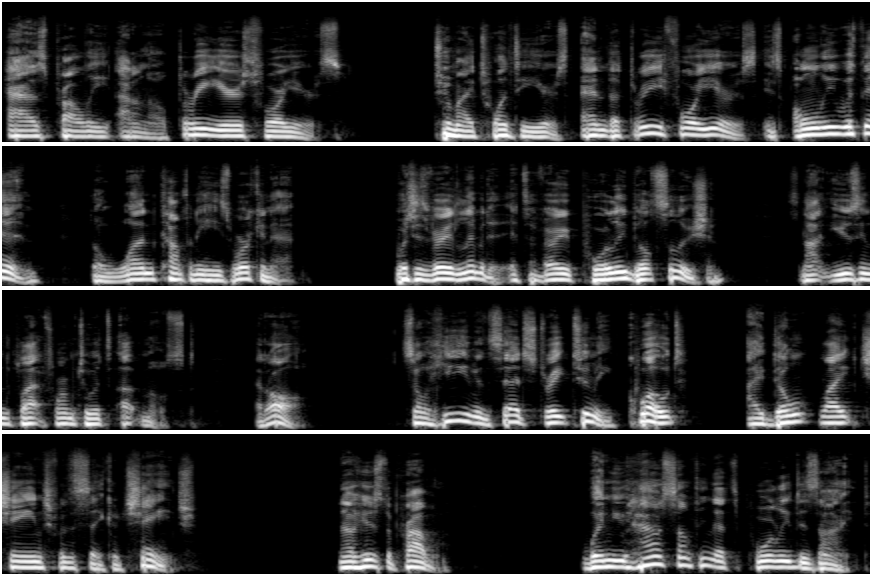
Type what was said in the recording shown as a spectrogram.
has probably, I don't know, three years, four years to my 20 years. And the three, four years is only within the one company he's working at which is very limited. It's a very poorly built solution. It's not using the platform to its utmost at all. So he even said straight to me, quote, I don't like change for the sake of change. Now, here's the problem. When you have something that's poorly designed,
